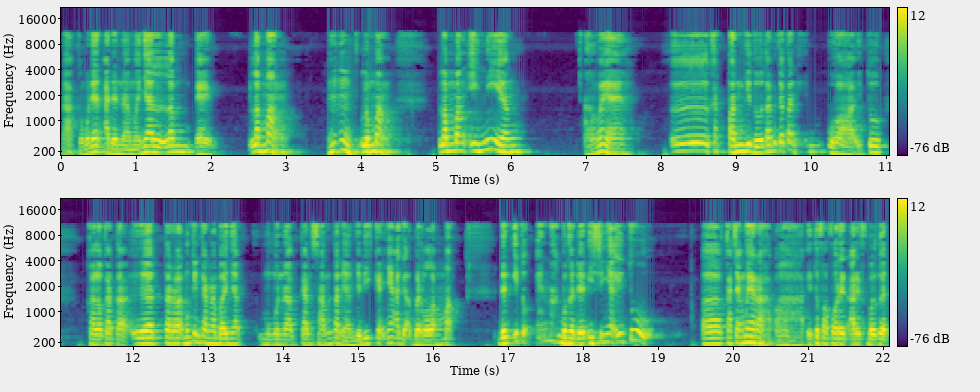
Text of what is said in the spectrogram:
Nah, kemudian ada namanya lem eh lemang. Mm-mm, lemang. Lemang ini yang apa ya? Eh ketan gitu, tapi ketan wah itu kalau kata ya ter, mungkin karena banyak menggunakan santan ya, jadi kayaknya agak berlemak. Dan itu enak banget dan isinya itu uh, kacang merah. Wah, itu favorit Arif banget.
